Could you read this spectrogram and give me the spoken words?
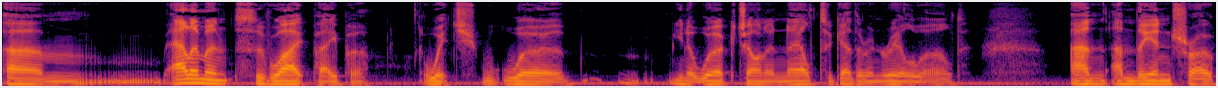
um, elements of white paper, which were you know worked on and nailed together in real world, and and the intro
